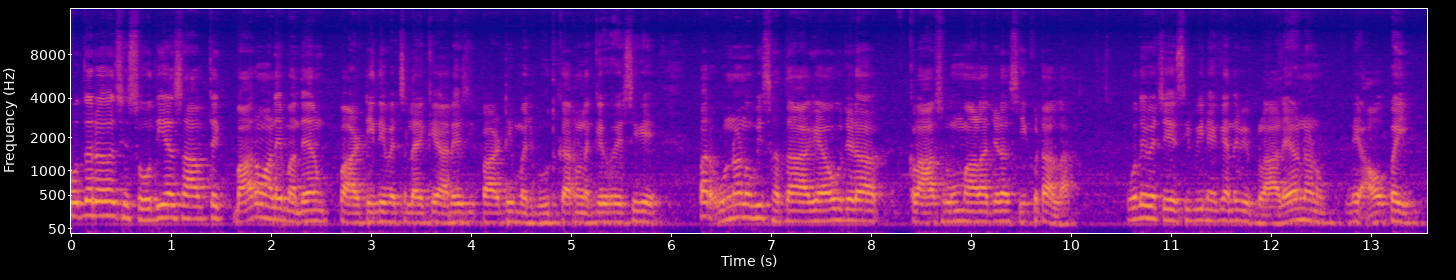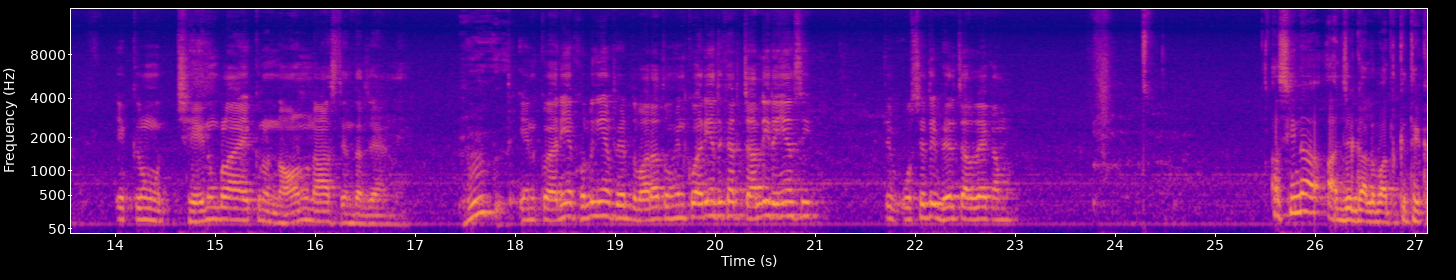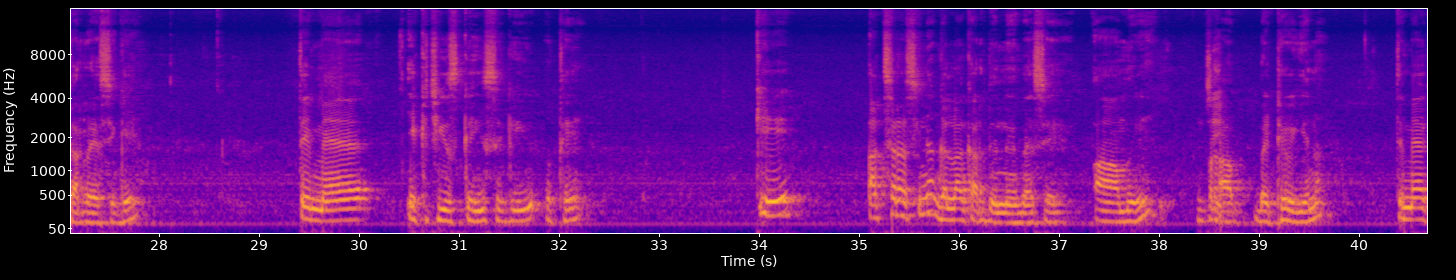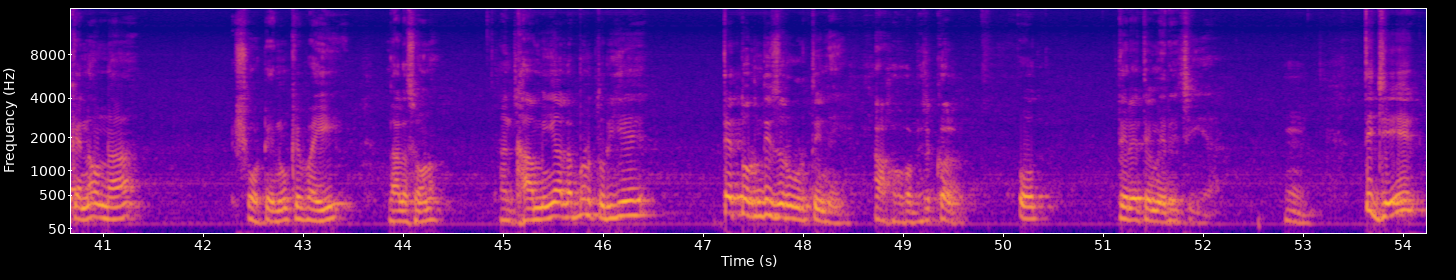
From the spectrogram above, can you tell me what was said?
ਉਧਰ ਸਿਸੋਦੀਆ ਸਾਹਿਬ ਤੇ ਬਾਹਰੋਂ ਵਾਲੇ ਬੰਦਿਆਂ ਨੂੰ ਪਾਰਟੀ ਦੇ ਵਿੱਚ ਲੈ ਕੇ ਆ ਰਹੇ ਸੀ ਪਾਰਟੀ ਮਜ਼ਬੂਤ ਕਰਨ ਲੱਗੇ ਹੋਏ ਸੀਗੇ। ਪਰ ਉਹਨਾਂ ਨੂੰ ਵੀ ਸੱਦਾ ਆ ਗਿਆ ਉਹ ਜਿਹੜਾ ਕਲਾਸਰੂਮ ਵਾਲਾ ਜਿਹੜਾ ਸੀ ਘੁਟਾਲਾ ਉਹਦੇ ਵਿੱਚ ਏਸੀਬੀ ਨੇ ਕਹਿੰਦੇ ਵੀ ਬੁਲਾ ਲਿਆ ਉਹਨਾਂ ਨੂੰ ਕਹਿੰਦੇ ਆਓ ਭਾਈ ਇੱਕ ਨੂੰ 6 ਨੂੰ ਬੁਲਾਇਆ ਇੱਕ ਨੂੰ 9 ਨੂੰ ਨਾਲ ਸਤਿੰਦਰ ਜੈਨ ਨੇ। ਹੂੰ। ਤੇ ਇਨਕੁਆਇਰੀਆਂ ਖੁੱਲ ਗਈਆਂ ਫਿਰ ਦੁਬਾਰਾ ਤੋਂ ਇਨਕੁਆਇਰੀਆਂ ਤੇ ਖੈਰ ਚੱਲ ਹੀ ਰਹੀਆਂ ਸੀ ਤੇ ਉਸੇ ਤੇ ਫਿਰ ਚੱਲ ਰਿਹਾ ਕੰਮ। ਅਸੀਂ ਨਾ ਅੱਜ ਗੱਲਬਾਤ ਕਿਤੇ ਕਰ ਰਹੇ ਸੀਗੇ। ਤੇ ਮੈਂ ਇੱਕ ਚੀਜ਼ ਕਹੀ ਸੀਗੀ ਉੱਥੇ ਕਿ ਅਕਸਰ ਅਸੀਂ ਨਾ ਗੱਲਾਂ ਕਰ ਦਿੰਦੇ ਹਾਂ ਵੈਸੇ ਆਮ ਹੀ ਭਰਾ ਬੈਠੇ ਹੋਈਏ ਨਾ। ਤੇ ਮੈਂ ਕਹਿੰਦਾ ਹੁੰਨਾ ਛੋਟੇ ਨੂੰ ਕਿ ਭਾਈ ਗੱਲ ਸੁਣ ਖਾਮੀਆਂ ਲੱਭਣ ਤੁਰੀਏ ਤੇ ਤੁਰਨ ਦੀ ਜ਼ਰੂਰਤ ਹੀ ਨਹੀਂ। ਆਹੋ ਬਿਲਕੁਲ। ਉਹ ਤੇਰੇ ਤੇ ਮੇਰੇ 'ਚ ਹੀ ਹੈ। ਹੂੰ। ਤੇ ਜੇ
